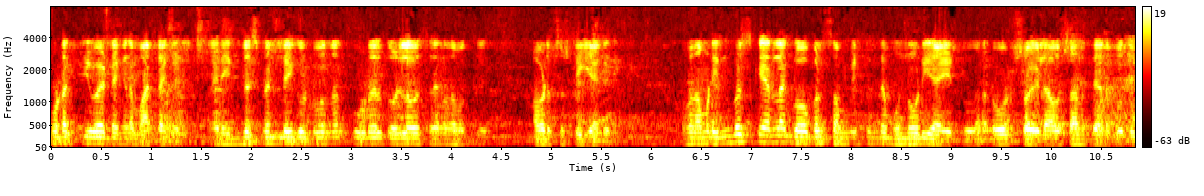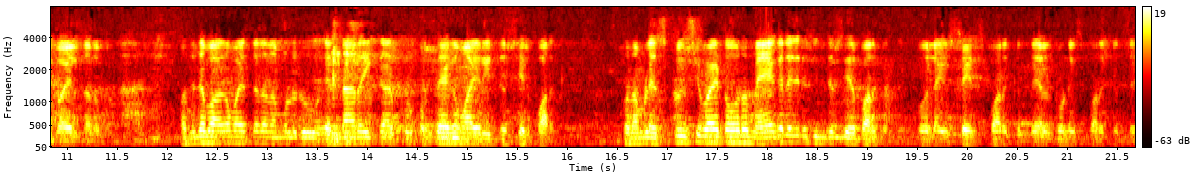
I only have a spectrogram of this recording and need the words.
പ്രൊഡക്റ്റീവായിട്ട് എങ്ങനെ മാറ്റാൻ കഴിയും. അതിന് ഇൻവെസ്റ്റ്മെന്റിലേക്ക് കൊണ്ടുവന്നാൽ കൂടുതൽ തൊഴിലവസരങ്ങൾ നമുക്ക് അവിടെ സൃഷ്ടിക്കാൻ കഴിയും. അപ്പോൾ നമ്മുടെ ഇൻവെസ്റ്റ് കേരള ഗ്ലോബൽ സമ്മിറ്റിന്റെ മുന്നോടിയായിട്ടുള്ള റോഡ് ഷോയിൽ അവസാനത്തെയാണ് ഇപ്പോൾ ദുബായിൽ നടന്നത്. അതിന്റെ ഭാഗമായി തന്നെ നമ്മളൊരു എൻ ആർ ഐക്കാർക്ക് പ്രത്യേകമായ ഒരു ഇൻഡസ്ട്രിയൽ പാർക്ക് ഇപ്പോൾ നമ്മൾ എക്സ്ക്ലൂസീവായിട്ട് ഓരോ മേഖല തിരിച്ച് ഇൻഡസ്ട്രിയൽ പാർക്ക് ഉണ്ട്. ഇപ്പോൾ ലൈഫ് സയൻസ് പാർക്ക് ഉണ്ട് ഇലക്ട്രോണിക്സ് പാർക്ക് ഉണ്ട്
